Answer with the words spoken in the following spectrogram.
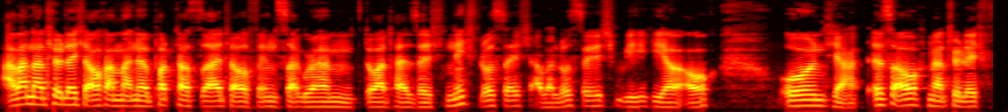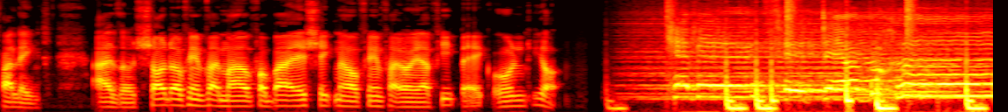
Aber natürlich auch an meine Podcast-Seite auf Instagram. Dort heiße ich nicht lustig, aber lustig, wie hier auch. Und ja, ist auch natürlich verlinkt. Also schaut auf jeden Fall mal vorbei, schickt mir auf jeden Fall euer Feedback und ja. Kevin's Hit der Woche.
